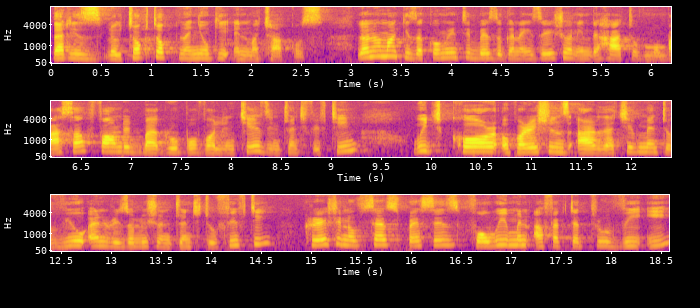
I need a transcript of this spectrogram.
that is Loitoktok, Nanyuki, and Machakos. LONAMAC is a community-based organization in the heart of Mombasa, founded by a group of volunteers in 2015, which core operations are the achievement of UN Resolution 2250, creation of safe spaces for women affected through VE,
